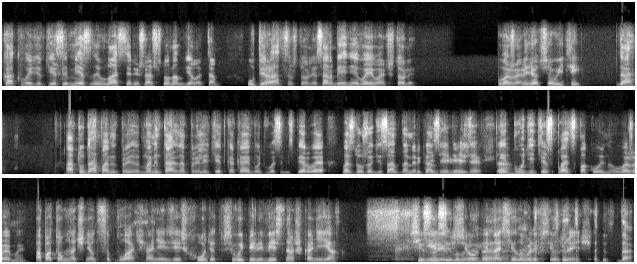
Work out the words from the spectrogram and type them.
как выйдет? Если местные власти решат, что нам делать там? Упираться, да. что ли? С Арменией воевать, что ли? Уважаемый. Придется уйти. Да, а туда моментально прилетит какая-нибудь 81-я воздушно-десантная американская дивизия. дивизия. Да. И будете спать спокойно, уважаемые. А потом начнется плач. Они здесь ходят, выпили весь наш коньяк, съели все да. и насиловали всех женщин. Да.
